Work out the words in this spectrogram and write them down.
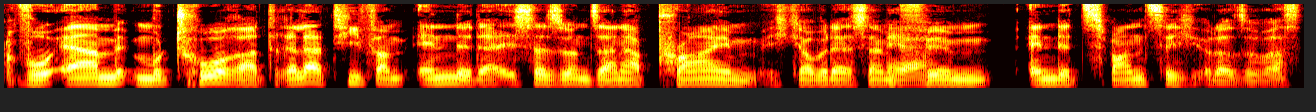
wo er mit dem Motorrad relativ am Ende, da ist er so in seiner Prime, ich glaube, da ist er im ja. Film Ende 20 oder sowas,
